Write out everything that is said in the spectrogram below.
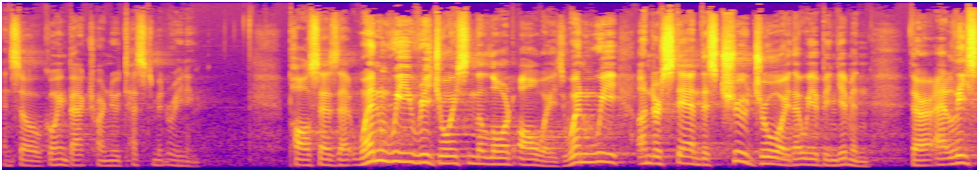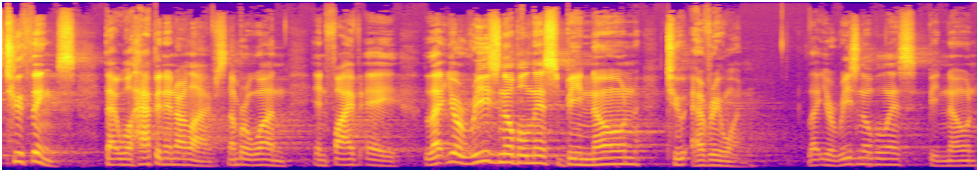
And so, going back to our New Testament reading, Paul says that when we rejoice in the Lord always, when we understand this true joy that we have been given, there are at least two things that will happen in our lives. Number one, in 5a, let your reasonableness be known to everyone. Let your reasonableness be known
